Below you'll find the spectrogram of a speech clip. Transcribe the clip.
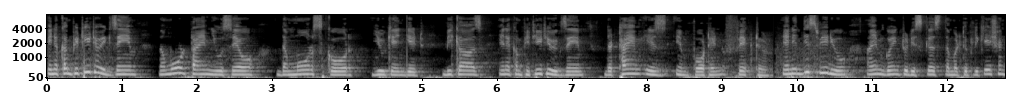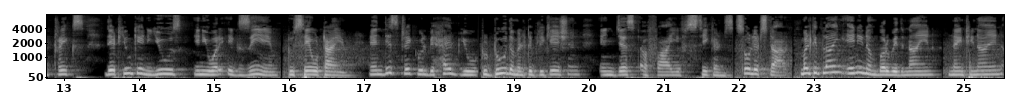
In a competitive exam, the more time you save, the more score you can get. Because in a competitive exam the time is important factor. And in this video i am going to discuss the multiplication tricks that you can use in your exam to save time and this trick will be help you to do the multiplication in just a 5 seconds. So let's start. Multiplying any number with 9 99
